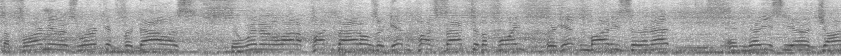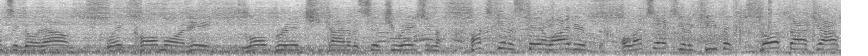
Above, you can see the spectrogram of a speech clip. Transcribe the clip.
The formula's working for Dallas. They're winning a lot of puck battles. They're getting pucks back to the point. They're getting bodies to the net. And there you see Erik Johnson go down. Blake Comeau and he, low bridge kind of a situation. Huck's going to stay alive here. Oleksiak's going to keep it, throw it back out.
